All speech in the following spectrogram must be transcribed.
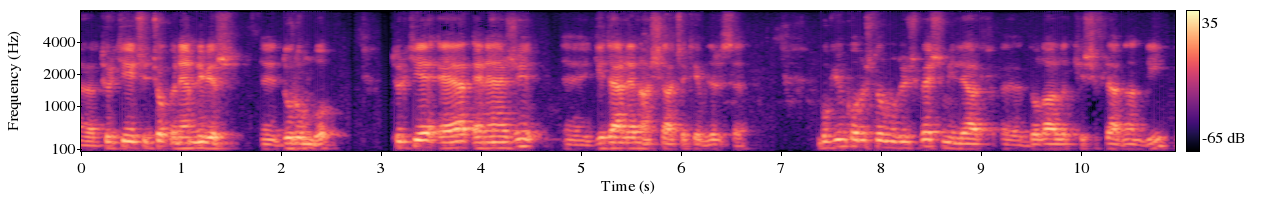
E, Türkiye için çok önemli bir e, durum bu. Türkiye eğer enerji giderlerini aşağı çekebilirse, bugün konuştuğumuz 3-5 milyar dolarlık keşiflerden değil,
